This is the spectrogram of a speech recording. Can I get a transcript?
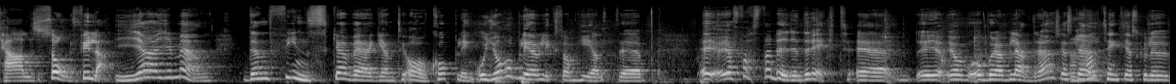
Kalsongfylla. Jajamän. Den finska vägen till avkoppling. Och jag blev liksom helt... Eh, jag fastnade i den direkt eh, jag, och började bläddra. Så jag ska, Aha. tänkte jag skulle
